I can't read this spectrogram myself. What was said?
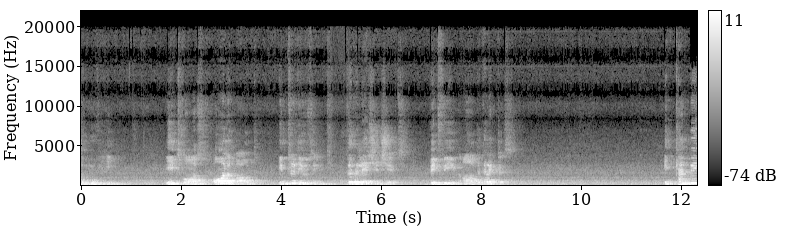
the movie it was all about introducing the relationships between all the characters it can be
